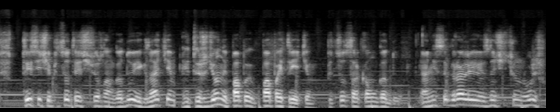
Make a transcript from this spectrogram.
в 1534 году Игнатием утвержденный папой, папой Третьим в 540 году. Они сыграли значительную роль в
